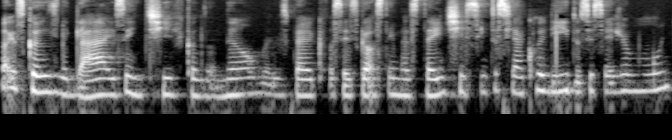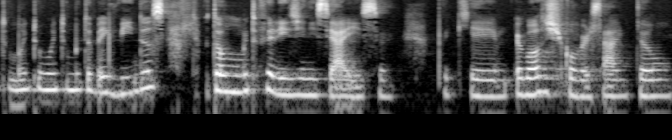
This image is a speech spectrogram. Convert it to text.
várias coisas legais, científicas ou não, mas espero que vocês gostem bastante. Sinta-se acolhidos e sejam muito, muito, muito, muito bem-vindos. Eu estou muito feliz de iniciar isso, porque eu gosto de conversar, então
